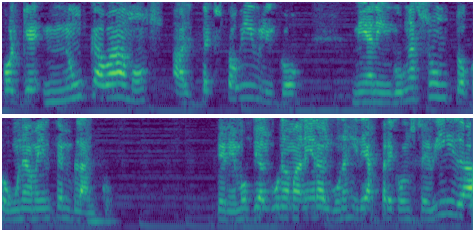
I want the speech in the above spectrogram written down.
Porque nunca vamos al texto bíblico ni a ningún asunto con una mente en blanco. Tenemos de alguna manera algunas ideas preconcebidas,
